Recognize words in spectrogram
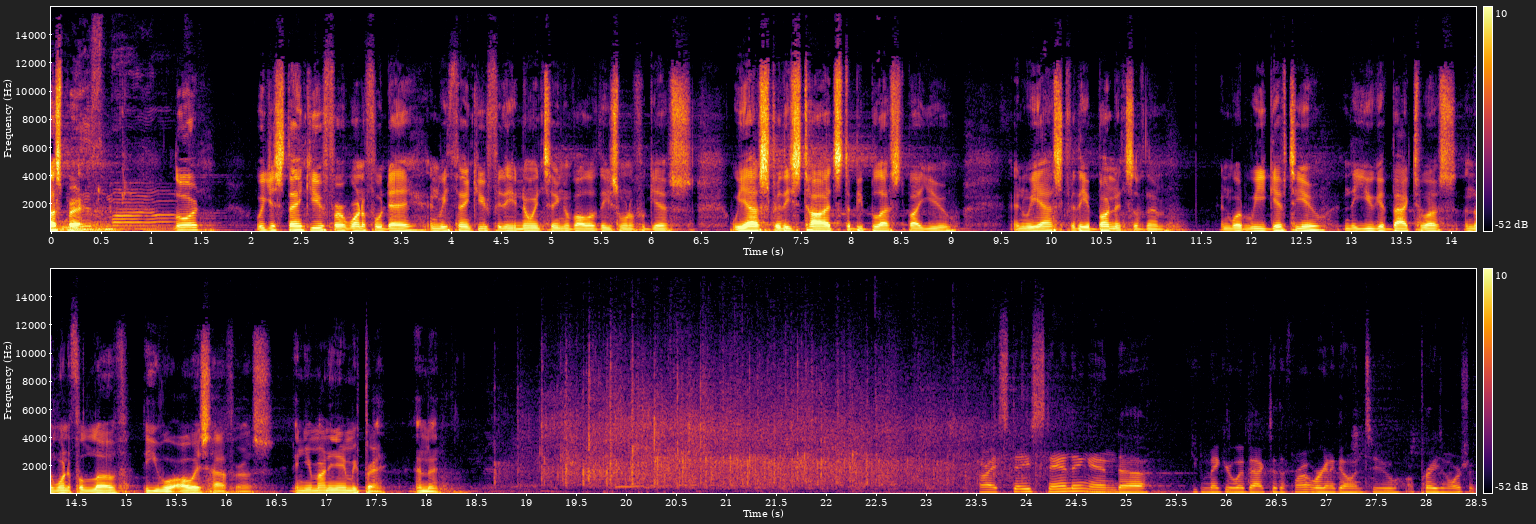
Let's pray. Lord, we just thank you for a wonderful day, and we thank you for the anointing of all of these wonderful gifts. We ask for these tithes to be blessed by you, and we ask for the abundance of them, and what we give to you, and that you give back to us, and the wonderful love that you will always have for us. In your mighty name we pray. Amen. All right, stay standing, and uh, you can make your way back to the front. We're going to go into praise and worship.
